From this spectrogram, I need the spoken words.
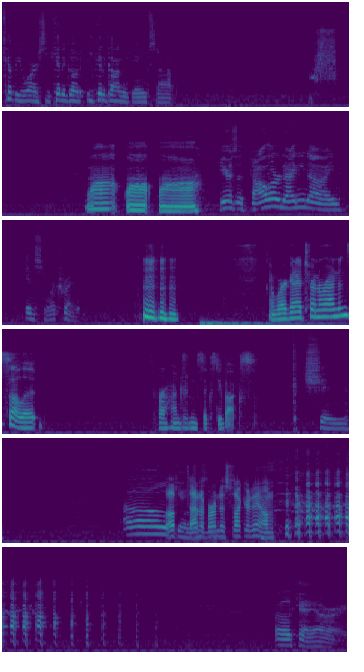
Could be worse. He could have go. He could have gone to GameStop. Wah, wah, wah. Here's a dollar ninety nine in store credit. and we're going to turn around and sell it for 160 bucks. Ka-ching. Oh, Well, time to burn this fucker down. okay, all right,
